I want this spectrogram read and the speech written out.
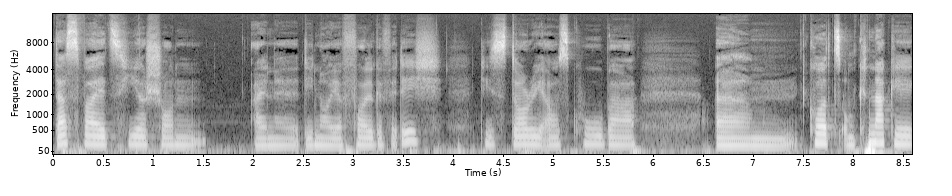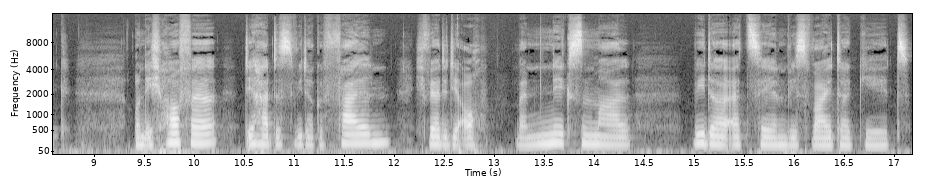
das war jetzt hier schon eine die neue Folge für dich, die Story aus Kuba, ähm, kurz und knackig. Und ich hoffe, dir hat es wieder gefallen. Ich werde dir auch beim nächsten Mal wieder erzählen, wie es weitergeht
